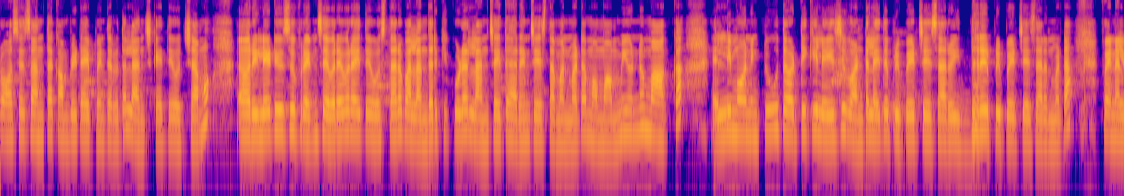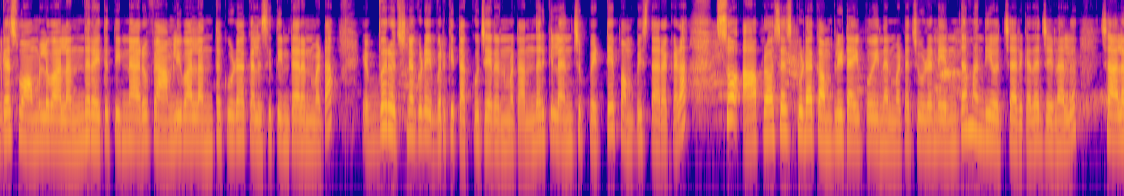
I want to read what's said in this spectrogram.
ప్రాసెస్ అంతా కంప్లీట్ అయిపోయిన తర్వాత లంచ్కి అయితే వచ్చాము. రిలేటివ్స్ ఫ్రెండ్స్ ఎవరెవరైతే వస్తారో వాళ్ళందరికీ కూడా లంచ్ అయితే అరేంజ్ చేస్తామన్నమాట. మా మమ్మీ ఉన్న మా అక్క ఎర్లీ మార్నింగ్ టూ థర్టీకి లేచి వంటలు అయితే ప్రిపేర్ చేశారు. ఇద్దరే ప్రిపేర్ చేశారనమాట ఫైనల్గా స్వాములు వాళ్ళందరూ అయితే తిన్నారు. ఫ్యామిలీ వాళ్ళంతా కూడా కలిసి తింటారనమాట. ఎవరు వచ్చినా కూడా ఎవరికి తక్కువ చేయరనమాట. అందరికీ లంచ్ పెట్టే పంపిస్తారు అక్కడ. సో ఆ ప్రాసెస్ కూడా కంప్లీట్ అయిపోయిందనమాట. చూడండి ఎంతమంది వచ్చారు కదా జనాలు. చాలా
